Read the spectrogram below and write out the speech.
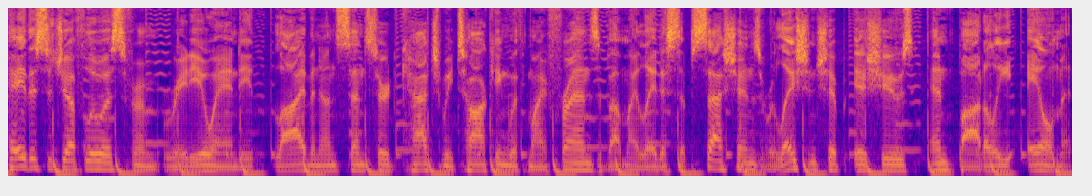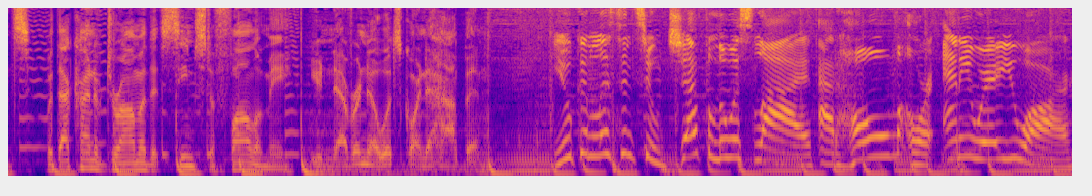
Hey, this is Jeff Lewis from Radio Andy, live and uncensored. Catch me talking with my friends about my latest obsessions, relationship issues, and bodily ailments. With that kind of drama that seems to follow me, you never know what's going to happen. You can listen to Jeff Lewis live at home or anywhere you are.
